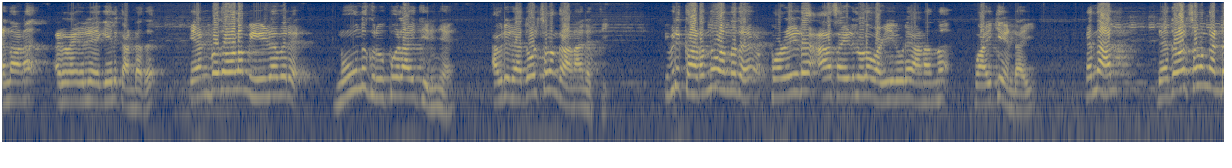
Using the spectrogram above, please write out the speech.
എന്നാണ് രേഖയിൽ കണ്ടത്. എൺപതോളം ഈഴവര് മൂന്ന് ഗ്രൂപ്പുകളായി തിരിഞ്ഞ് അവർ രഥോത്സവം കാണാനെത്തി. ഇവർ കടന്നു വന്നത് പുഴയുടെ ആ സൈഡിലുള്ള വഴിയിലൂടെയാണെന്ന് വായിക്കുകയുണ്ടായി. എന്നാൽ രഥോത്സവം കണ്ട്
